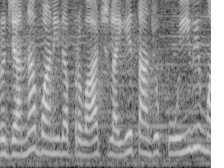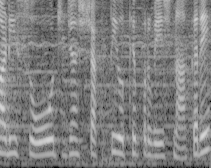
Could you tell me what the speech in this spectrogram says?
ਰੋਜ਼ਾਨਾ ਬਾਣੀ ਦਾ ਪ੍ਰਵਾਹ ਚਲਾਈਏ ਤਾਂ ਜੋ ਕੋਈ ਵੀ ਮਾੜੀ ਸੋਚ ਜਾਂ ਸ਼ਕਤੀ ਉੱਥੇ ਪ੍ਰਵੇਸ਼ ਨਾ ਕਰੇ।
